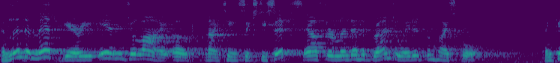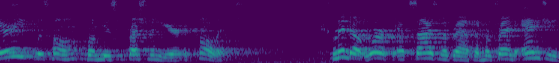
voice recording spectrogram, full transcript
And Linda met Gary in July of 1966 after Linda had graduated from high school. And Gary was home from his freshman year at college. Linda worked at Seismograph, and her friend Angie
